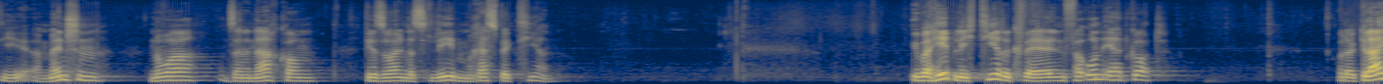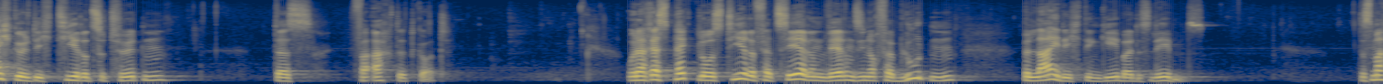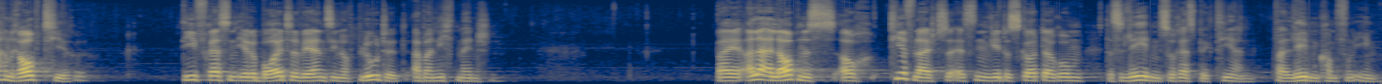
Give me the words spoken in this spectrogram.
die Menschen, Noah, und seine Nachkommen, wir sollen das Leben respektieren. Überheblich Tiere quälen verunehrt Gott. Oder gleichgültig Tiere zu töten, das verachtet Gott. Oder respektlos Tiere verzehren, während sie noch verbluten, beleidigt den Geber des Lebens. Das machen Raubtiere. Die fressen ihre Beute, während sie noch blutet, aber nicht Menschen. Bei aller Erlaubnis, auch Tierfleisch zu essen, geht es Gott darum, das Leben zu respektieren, weil Leben kommt von ihm.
